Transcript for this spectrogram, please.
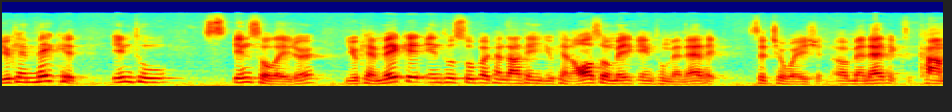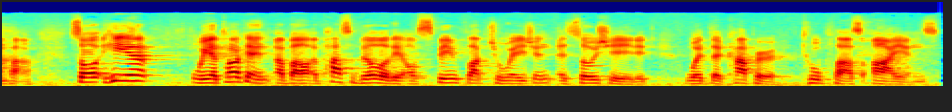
you can make it into insulator, you can make it into superconducting, you can also make into magnetic situation, or magnetic compound. So here we are talking about a possibility of spin fluctuation associated with the copper 2 plus ions.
